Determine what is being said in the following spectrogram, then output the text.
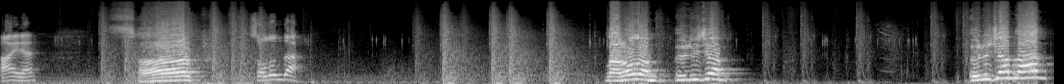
Aynen. Sarp. Solunda. Lan oğlum öleceğim. Öleceğim lan.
